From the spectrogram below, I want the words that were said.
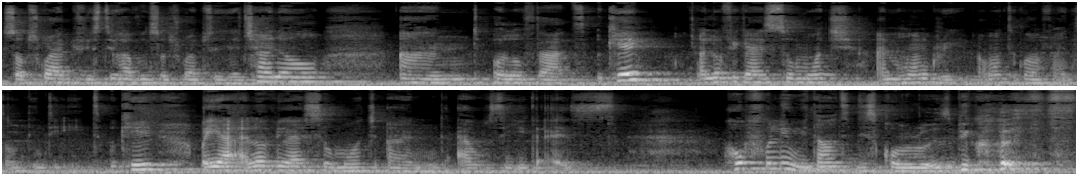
subscribe if you still haven't subscribed to the channel and all of that okay? I love you guys so much. I'm hungry. I want to go and find something to eat okay? But yeah i love you guys so much and i will see you guys hopefully without these cornrows because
